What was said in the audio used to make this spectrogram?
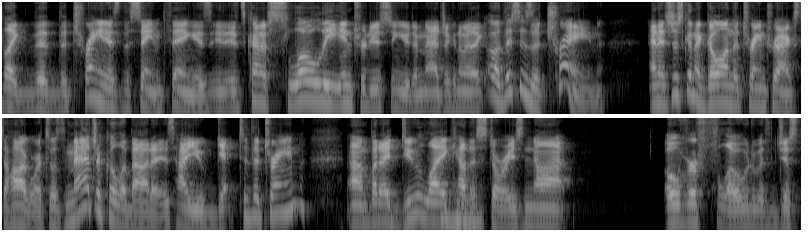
like the the train is the same thing is it- it's kind of slowly introducing you to magic in a way like oh this is a train and it's just going to go on the train tracks to hogwarts so what's magical about it is how you get to the train um, but i do like how the Mhm. story's not overflowed with just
